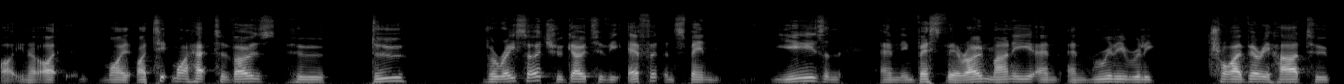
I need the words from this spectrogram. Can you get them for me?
uh, you know, I my I tip my hat to those who do the research, who go to the effort and spend years and and invest their own money and, and really, really try very hard to,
